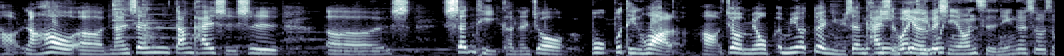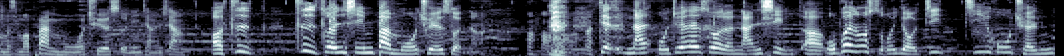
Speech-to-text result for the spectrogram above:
好，然后呃，男生刚开始是呃身体可能就不不听话了，好，就没有没有对女生开始会提。有一个形容词，你应该说什么什么半膜缺损？你讲一下。哦，自自尊心半膜缺损呢、啊。男，我觉得所有的男性，呃，我不能说所有，几几乎全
